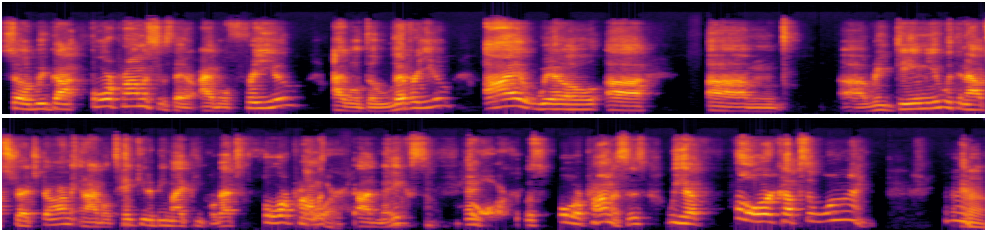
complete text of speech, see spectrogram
So we've got four promises there. I will free you. I will deliver you. I will uh, um, uh, redeem you with an outstretched arm, and I will take you to be my people. That's four promises Four. God makes. And Four. those four promises, we have four cups of wine. Huh.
